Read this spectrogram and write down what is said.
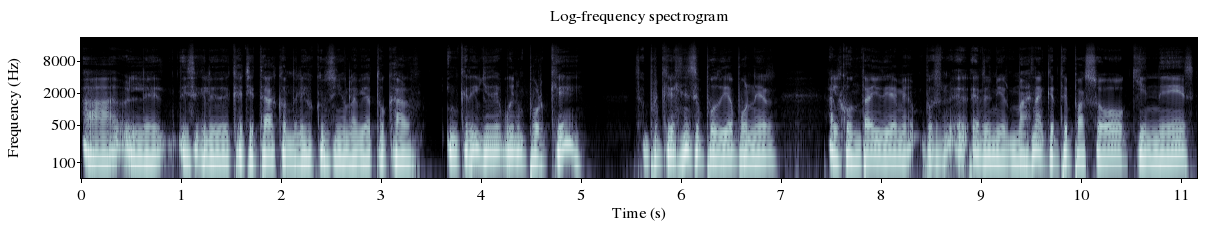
ah, le dice que le dio cachetadas cuando le dijo que un señor la había tocado. Increíble. Yo dije, bueno, ¿por qué? O sea, ¿por qué alguien se podía poner al contrario, diría, pues e-, eres mi hermana, ¿qué te pasó? ¿Quién es?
